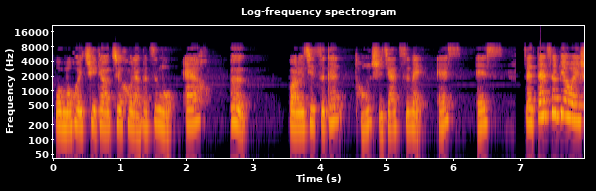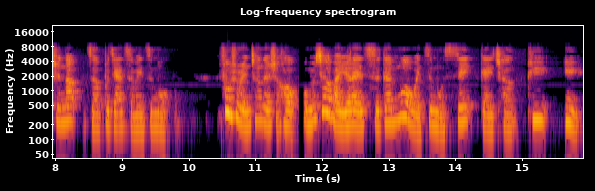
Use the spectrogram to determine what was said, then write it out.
我们会去掉最后两个字母 l、e，保留其词根，同时加词尾 s、s。在单三变位时呢，则不加词尾字母。复数人称的时候，我们需要把原来词根末尾字母 c 改成 q、u，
